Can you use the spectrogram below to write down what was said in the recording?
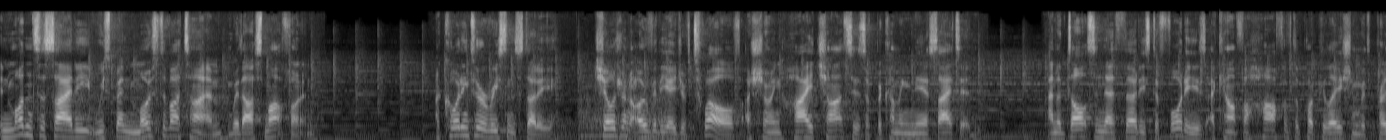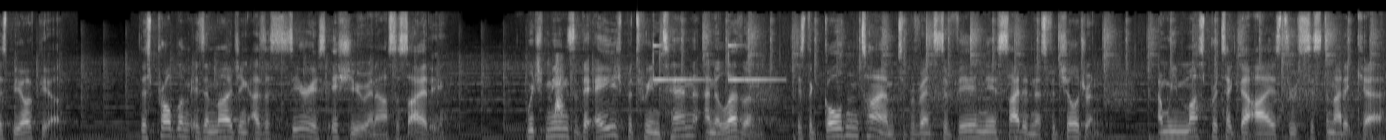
In modern society, we spend most of our time with our smartphone. According to a recent study, children over the age of 12 are showing high chances of becoming nearsighted, and adults in their 30s to 40s account for half of the population with presbyopia. This problem is emerging as a serious issue in our society, which means that the age between 10 and 11 is the golden time to prevent severe nearsightedness for children, and we must protect their eyes through systematic care.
